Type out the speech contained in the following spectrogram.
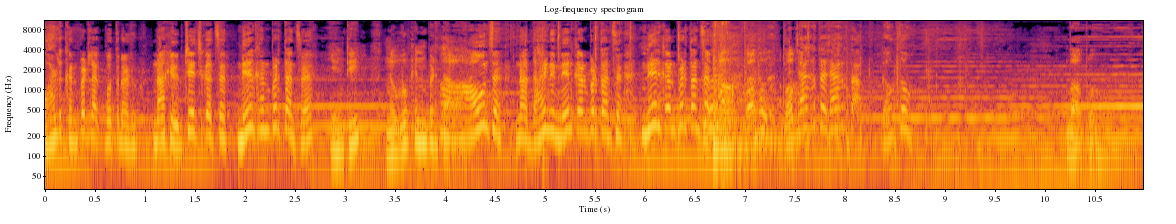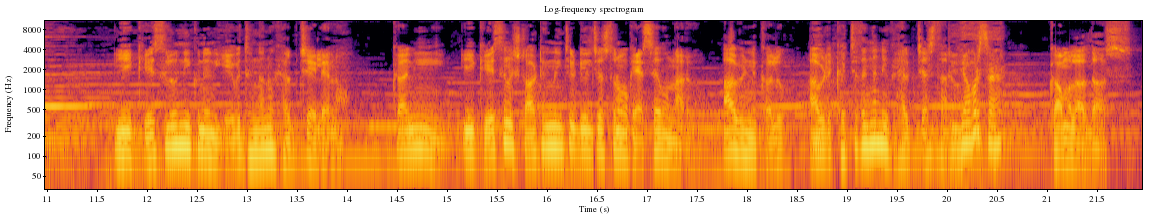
వాళ్ళు కనిపెట్టలేకపోతున్నారు. నాకు హెల్ప్ చేయొచ్చు కదా సార్? నేను కనిపెడతాను సార్. ఏంటి? నువ్వు కనిపెడతావా? అవును సార్. నా దారిని నేను కనిపెడతాను సార్. నేను కనిపెడతాను సార్. బాబు బాబు. జాగ్రత్త జాగ్రత్త. గౌతమ్. బాబు ఈ కేసులో నీకు నేను ఏ విధంగానూ హెల్ప్ చేయలేను. కానీ ఈ కేసుని స్టార్టింగ్ నుంచి డీల్ చేస్తున్న ఒక ఎస్ఐ ఉన్నారు. ఆవిడ్ని కలు. ఆవిడ ఖచ్చితంగా నీకు హెల్ప్ చేస్తారు. ఎవరు సార్? కమలా దాస్.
